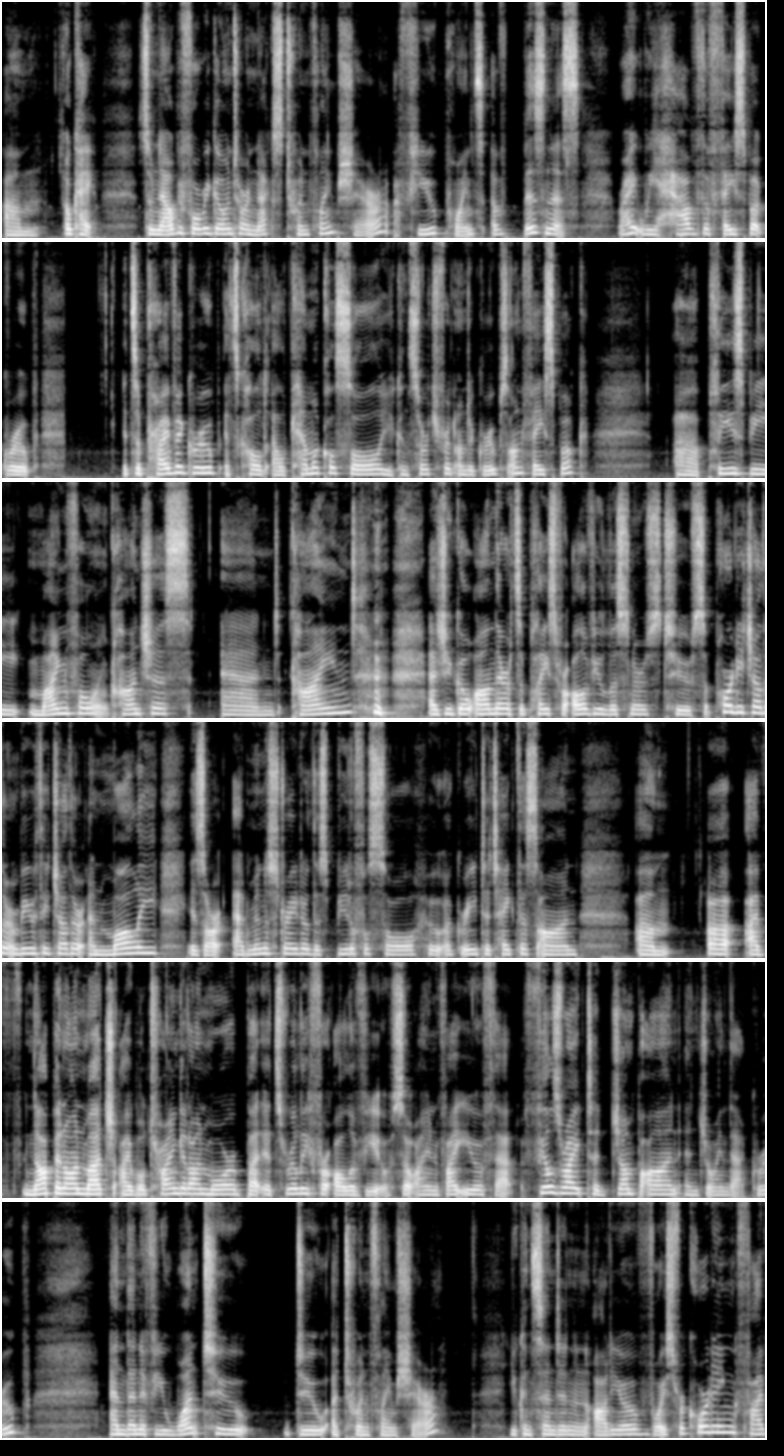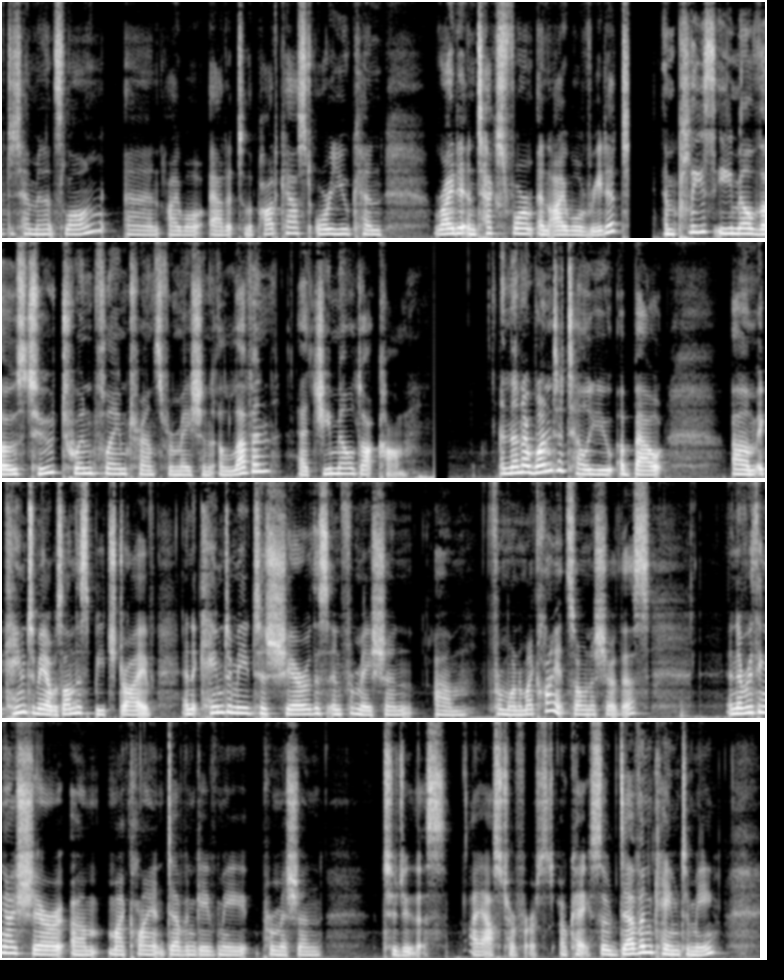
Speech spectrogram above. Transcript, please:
Um, okay, so now before we go into our next Twin Flame share, a few points of business right? We have the Facebook group. It's a private group. It's called Alchemical Soul. You can search for it under groups on Facebook. Uh, please be mindful and conscious and kind as you go on there. It's a place for all of you listeners to support each other and be with each other. And Molly is our administrator, this beautiful soul who agreed to take this on. Um, uh, I've not been on much. I will try and get on more, but it's really for all of you. So I invite you, if that feels right, to jump on and join that group. And then if you want to do a twin flame share, you can send in an audio voice recording, five to 10 minutes long, and I will add it to the podcast, or you can write it in text form and I will read it. And please email those to twinflametransformation11 at gmail.com. And then I wanted to tell you about um, it came to me, I was on this beach drive, and it came to me to share this information um, from one of my clients. So I want to share this. And everything I share, um, my client Devin gave me permission to do this. I asked her first. Okay, so Devin came to me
